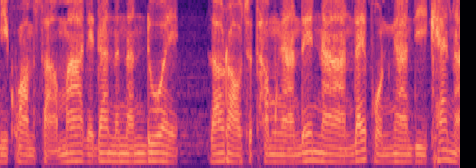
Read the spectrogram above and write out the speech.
มีความสามารถในด้านนั้น ๆ ด้วย แล้วเราจะทำงานได้นานได้ผลงานดีแค่ไหน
